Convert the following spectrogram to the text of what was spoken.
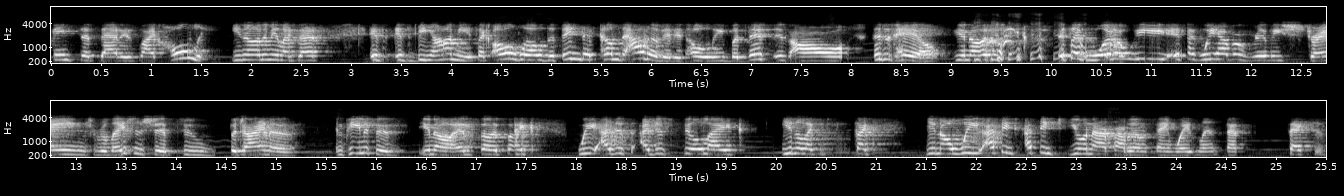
think that that is like holy you know what I mean? Like that's it's it's beyond me. It's like, oh well, the thing that comes out of it is holy, but this is all this is hell. You know? It's like it's like what are we? It's like we have a really strange relationship to vaginas and penises, you know, and so it's like we I just I just feel like you know like like you know we I think I think you and I are probably on the same wavelength that sex is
